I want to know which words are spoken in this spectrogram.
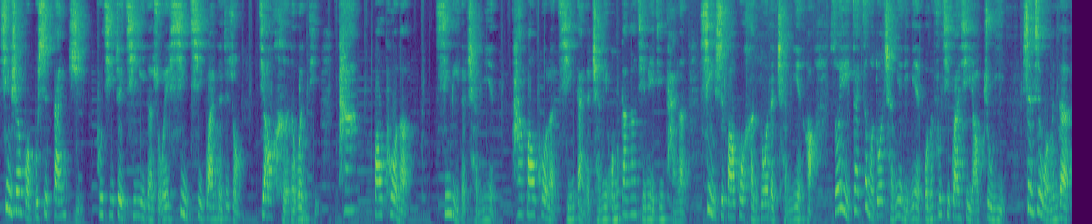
性生活不是单指夫妻最亲密的所谓性器官的这种交合的问题，它包括了心理的层面，它包括了情感的层面。我们刚刚前面已经谈了，性是包括很多的层面，哈。所以在这么多层面里面，我们夫妻关系也要注意，甚至我们的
